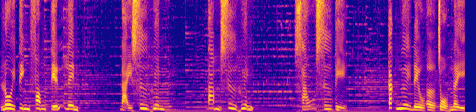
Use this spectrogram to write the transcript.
Lôi tinh phong tiến lên. Đại sư huynh Tam sư huynh Sáu sư tỷ, Các ngươi đều ở chỗ này.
